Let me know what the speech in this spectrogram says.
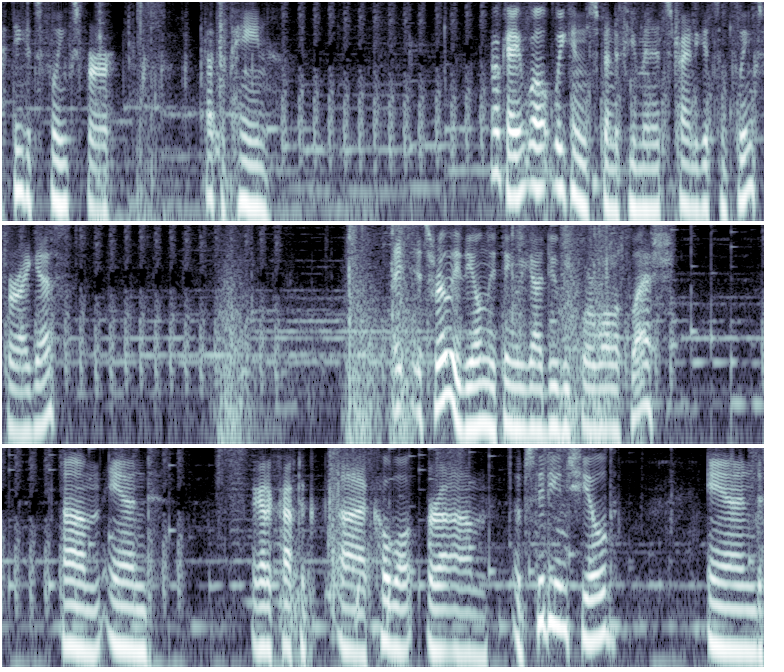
I think it's Flinx fur. That's a pain. Okay, well, we can spend a few minutes trying to get some Flinx fur, I guess. It, it's really the only thing we gotta do before Wall of Flesh. Um, and I gotta craft a uh, cobalt or um, obsidian shield and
